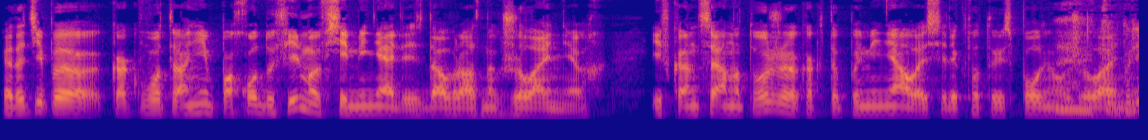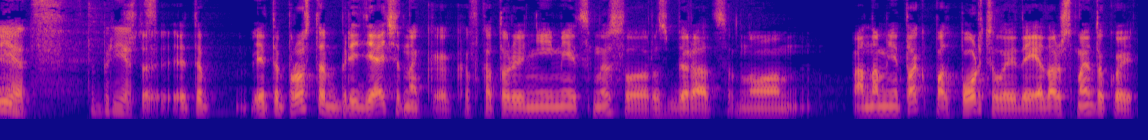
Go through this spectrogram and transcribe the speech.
это типа, как вот они по ходу фильма все менялись, да, в разных желаниях. И в конце она тоже как-то поменялась, или кто-то исполнил желание. Это бред. Это бред. Что, это, это просто бредятина, в которой не имеет смысла разбираться. Но она мне так подпортила, и я даже смотрю такой,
